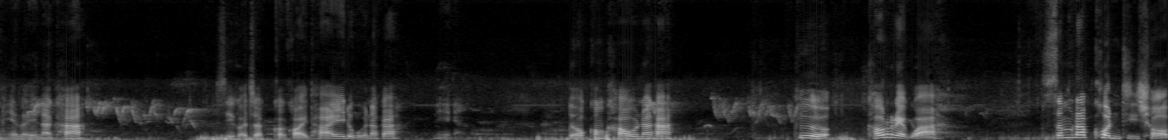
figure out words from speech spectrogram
นี่เลยนะคะซีก็จะค่อยๆท้ายดูนะคะนี่ดอกของเขานะคะ คือเขาเรียกว่าสำหรับคนที่ชอบ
